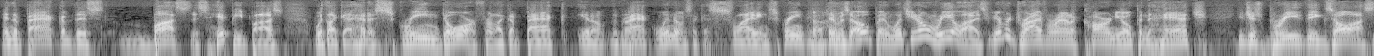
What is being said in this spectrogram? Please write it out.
in the back of this bus, this hippie bus, with like I had a screen door for like a back, you know, the back window was like a sliding screen, and it was open. What you don't realize, if you ever drive around a car and you open the hatch, you just breathe the exhaust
